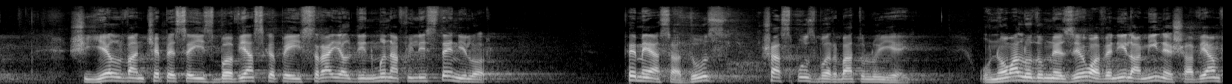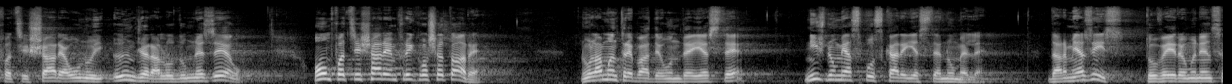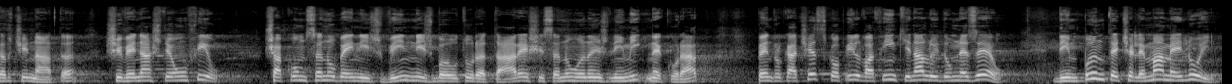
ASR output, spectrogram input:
și el va începe să izbăvească pe Israel din mâna filistenilor. Femeia s-a dus și a spus bărbatului ei, un om al lui Dumnezeu a venit la mine și avea înfățișarea unui înger al lui Dumnezeu, o înfățișare înfricoșătoare. Nu l-am întrebat de unde este, nici nu mi-a spus care este numele. Dar mi-a zis, tu vei rămâne însărcinată și vei naște un fiu. Și acum să nu bei nici vin, nici băutură tare și să nu mănânci nimic necurat, pentru că acest copil va fi închinat lui Dumnezeu, din pântecele mamei lui,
